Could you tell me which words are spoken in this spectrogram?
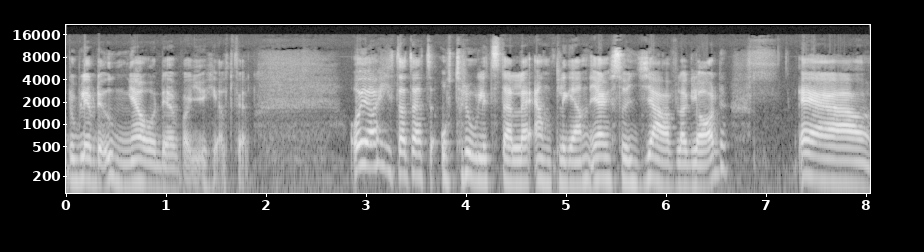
då blev det unga och det var ju helt fel. Och jag har hittat ett otroligt ställe äntligen. Jag är så jävla glad. Eh,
